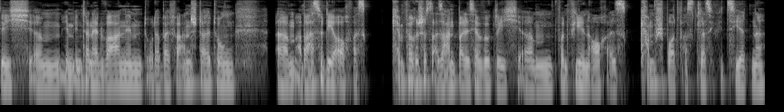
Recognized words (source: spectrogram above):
dich ähm, im Internet wahrnimmt oder bei Veranstaltungen. Ähm, aber hast du dir auch was Kämpferisches, also Handball ist ja wirklich ähm, von vielen auch als Kampfsport fast klassifiziert. Ne?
